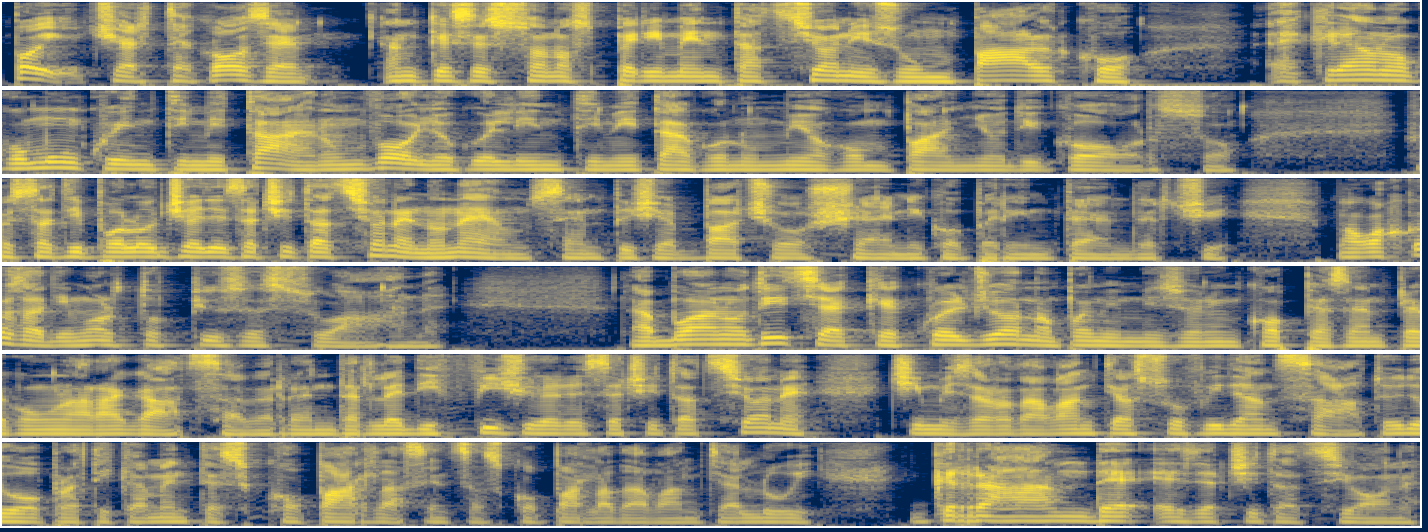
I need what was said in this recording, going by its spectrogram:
Poi certe cose, anche se sono sperimentazioni su un palco, eh, creano comunque intimità e non voglio quell'intimità con un mio compagno di corso. Questa tipologia di esercitazione non è un semplice bacio scenico per intenderci, ma qualcosa di molto più sessuale. La buona notizia è che quel giorno poi mi misero in coppia sempre con una ragazza, per renderle difficile l'esercitazione ci misero davanti al suo fidanzato, io dovevo praticamente scoparla senza scoparla davanti a lui. Grande esercitazione.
